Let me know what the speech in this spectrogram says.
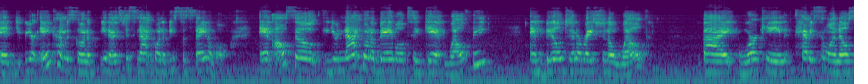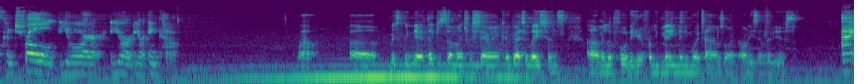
and your income is going to, you know, it's just not going to be sustainable. And also, you're not going to be able to get wealthy and build generational wealth by working having someone else control your your your income Wow. Uh, Ms. McNair, thank you so much for sharing. Congratulations. Um, and look forward to hearing from you many, many more times on, on these interviews. I,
